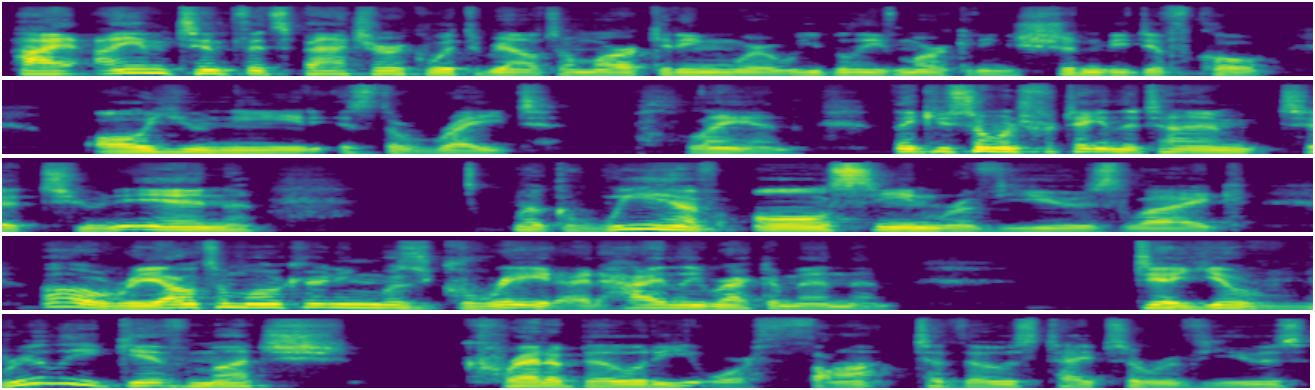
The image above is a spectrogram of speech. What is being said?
Hi, I am Tim Fitzpatrick with Rialto Marketing, where we believe marketing shouldn't be difficult. All you need is the right plan. Thank you so much for taking the time to tune in. Look, we have all seen reviews like, oh, Rialto Marketing was great. I'd highly recommend them. Do you really give much credibility or thought to those types of reviews?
